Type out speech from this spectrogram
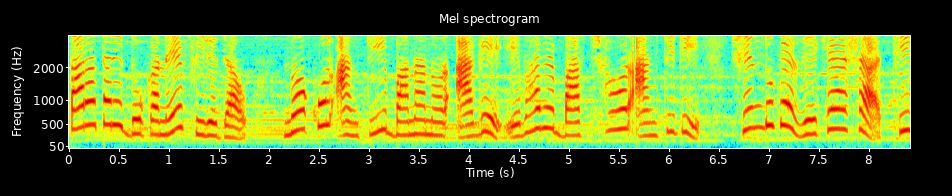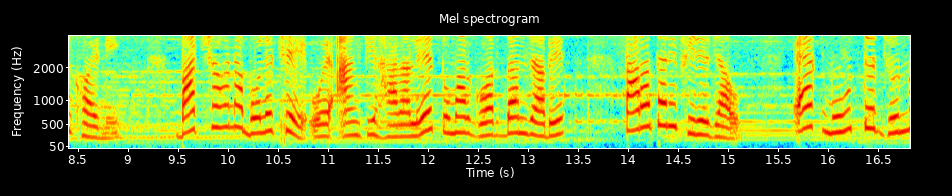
তাড়াতাড়ি দোকানে ফিরে যাও। নকল আংটি বানানোর আগে এভাবে বাদশাহর আংটিটি সিন্ধুকে রেখে আসা ঠিক হয়নি। বাদশাহনা বলেছে ওই আংটি হারালে তোমার গরদান যাবে। তাড়াতাড়ি ফিরে যাও। এক মুহূর্তের জন্য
